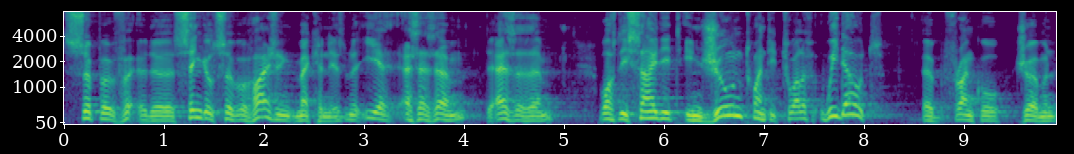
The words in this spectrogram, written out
the single supervising mechanism, the SSM, the SSM, was decided in June 2012 without a Franco-German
